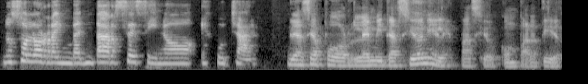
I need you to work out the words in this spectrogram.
no solo reinventarse, sino escuchar. Gracias por la invitación y el espacio compartido.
